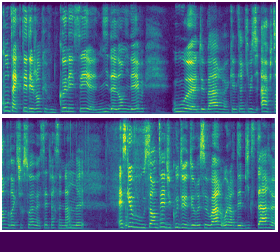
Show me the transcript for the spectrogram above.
contacter des gens que vous ne connaissez euh, ni d'Adam ni d'Ève ou euh, de par euh, quelqu'un qui vous dit ah putain faudrait que tu reçoives euh, cette personne là Ouais. Est-ce que vous vous sentez du coup de, de recevoir, ou alors des big stars, euh,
